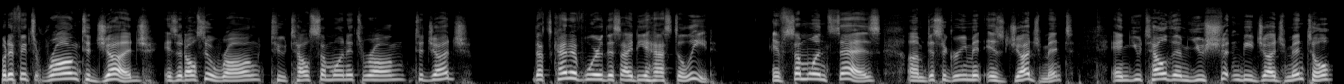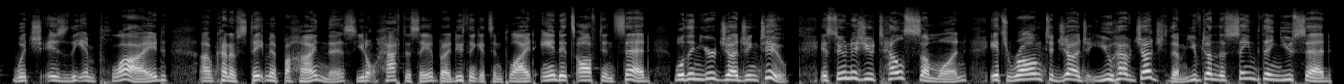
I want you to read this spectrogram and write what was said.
But if it's wrong to judge, is it also wrong to tell someone it's wrong to judge? That's kind of where this idea has to lead. If someone says um, disagreement is judgment, and you tell them you shouldn't be judgmental, which is the implied um, kind of statement behind this, you don't have to say it, but I do think it's implied, and it's often said, well, then you're judging too. As soon as you tell someone it's wrong to judge, you have judged them. You've done the same thing you said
